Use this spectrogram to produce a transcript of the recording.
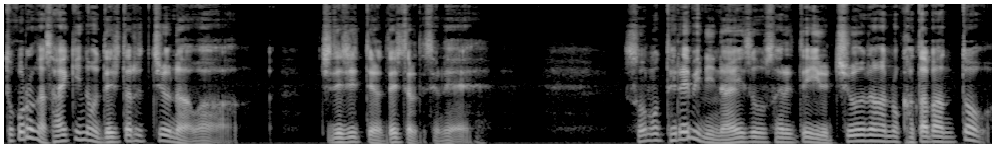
ところが最近のデジタルチューナーは、地デジっていうのはデジタルですよね。そのテレビに内蔵されているチューナーの型番と、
